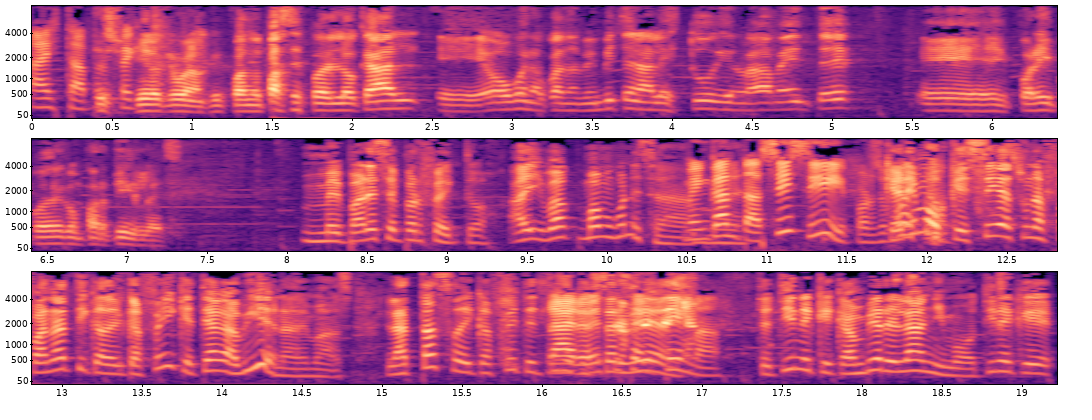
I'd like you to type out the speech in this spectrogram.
Ahí está, perfecto. sugiero que, bueno, que cuando pases por el local, eh, o bueno, cuando me inviten al estudio nuevamente, eh, por ahí podré compartirles. Me parece perfecto. Ahí va, vamos con esa. Me encanta, sí, sí, por supuesto. Queremos que seas una fanática del café y que te haga bien, además. La taza de café te tiene Claro, que ese hacer es el bien. tema. Te tiene que cambiar el ánimo. Tiene que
